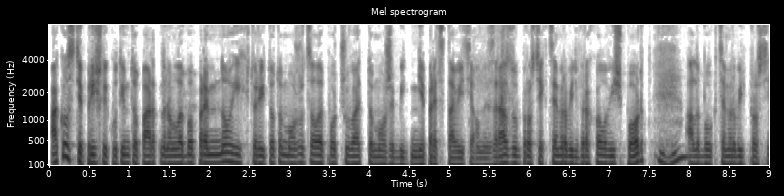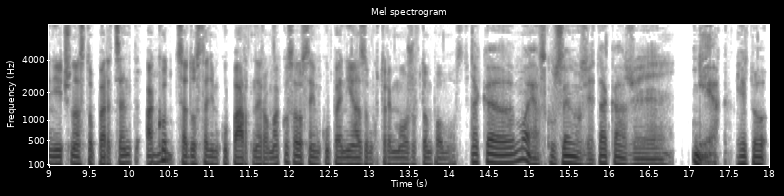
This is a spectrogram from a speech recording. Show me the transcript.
Ako ste prišli ku týmto partnerom, lebo pre mnohých, ktorí toto môžu celé počúvať, to môže byť nepredstaviteľné. Zrazu proste chcem robiť vrcholový šport, mm-hmm. alebo chcem robiť proste niečo na 100%. Ako mm-hmm. sa dostanem ku partnerom? Ako sa dostanem ku peniazom, ktoré môžu v tom pomôcť? Tak uh, moja skúsenosť je taká, že nijak. Je to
